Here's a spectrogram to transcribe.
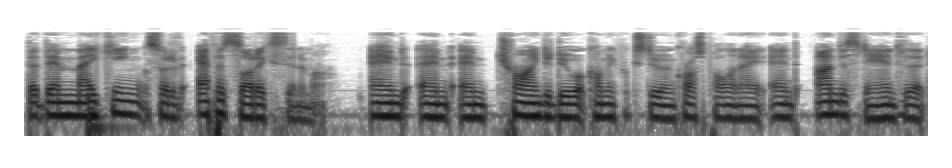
that they're making sort of episodic cinema and and and trying to do what comic books do and cross pollinate and understand that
